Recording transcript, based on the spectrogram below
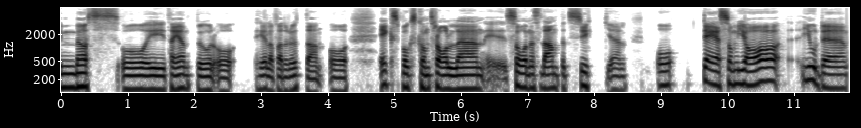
I möss och i tangentbord och hela faderuttan. Och Xbox-kontrollen, eh, sonens lampet, cykel. Och det som jag gjorde.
